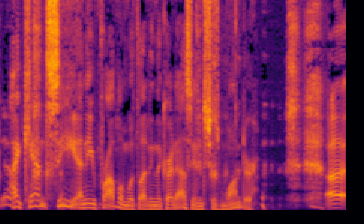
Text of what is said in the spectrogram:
Yeah. I can't see any problem with letting the Cardassians just wander. Uh,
